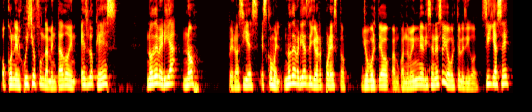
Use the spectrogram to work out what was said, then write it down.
o con el juicio fundamentado en es lo que es. No debería, no, pero así es. Es como el, no deberías de llorar por esto. Yo volteo, cuando a mí me dicen eso, yo volteo y les digo, sí, ya sé,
